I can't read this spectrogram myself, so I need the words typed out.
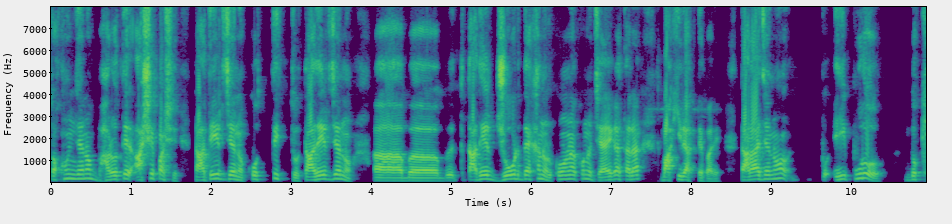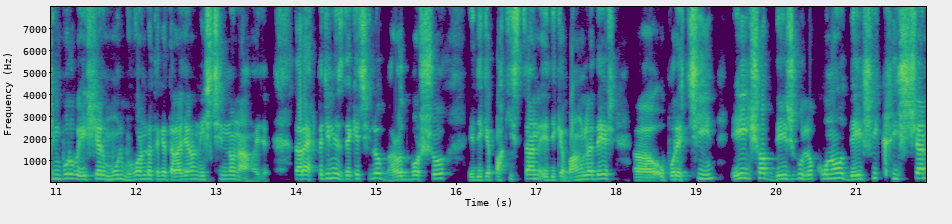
তখন যেন ভারতের আশেপাশে তাদের যেন কর্তৃত্ব, তাদের যেন তাদের জোর দেখানোর কোনো না কোনো জায়গা তারা বাকি রাখতে পারে। তারা যেন এই পুরো দক্ষিণ পূর্ব এশিয়ার মূল ভূখণ্ড থেকে তারা যেন নিশ্চিহ্ন না হয়ে যায়। তারা একটা জিনিস দেখেছিল, ভারতবর্ষ, এদিকে পাকিস্তান, এদিকে বাংলাদেশ ওপরে চীন, এই সব দেশগুলো কোনো দেশই খ্রিস্টান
